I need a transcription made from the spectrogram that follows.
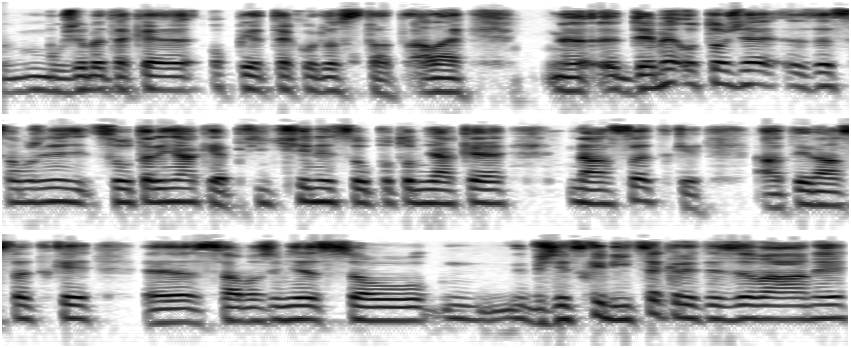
můžeme také opět jako dostat ale eh, jdeme o to, že samozřejmě jsou tady nějaké příčiny, jsou potom nějaké následky a ty následky eh, samozřejmě jsou vždycky více kritizovány,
